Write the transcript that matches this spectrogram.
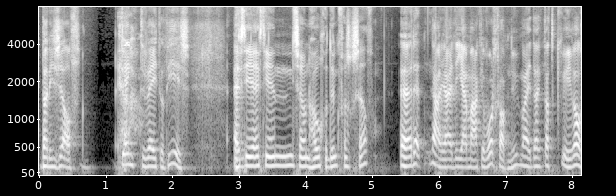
dan hij zelf denkt te weten dat hij is. Heeft hij, heeft hij een, niet zo'n hoge dunk van zichzelf? Eh, dat, nou ja, jij maakt een woordgrap nu, maar dat, dat kun je wel.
